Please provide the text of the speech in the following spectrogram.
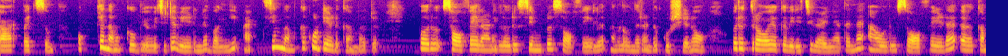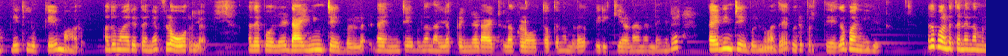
കാർപ്പറ്റ്സും ഒക്കെ നമുക്ക് ഉപയോഗിച്ചിട്ട് വീടിന്റെ ഭംഗി മാക്സിമം നമുക്ക് കൂട്ടിയെടുക്കാൻ പറ്റും. ഇപ്പോൾ ഒരു സോഫയിലാണെങ്കിൽ ഒരു സിമ്പിൾ സോഫയിൽ നമ്മൾ ഒന്ന് രണ്ട് കുഷ്യനോ ഒരു ത്രോയൊക്കെ വിരിച്ചു കഴിഞ്ഞാൽ തന്നെ ആ ഒരു സോഫയുടെ കംപ്ലീറ്റ് ലുക്കേ മാറും. അതുമാതിരി തന്നെ ഫ്ലോറിൽ അതേപോലെ ഡൈനിങ് ടേബിളിൽ ഡൈനിങ് ടേബിളിൽ നല്ല പ്രിന്റഡ് ആയിട്ടുള്ള ക്ലോത്തൊക്കെ നമ്മൾ വിരിക്കുകയാണെന്നുണ്ടെങ്കിൽ ഡൈനിങ് ടേബിളിനും അതെ ഒരു പ്രത്യേക ഭംഗി കിട്ടും. അതുപോലെ തന്നെ നമ്മൾ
